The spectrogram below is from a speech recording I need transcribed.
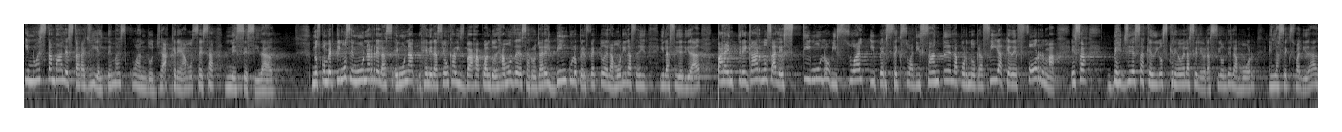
Y no está mal estar allí. El tema es cuando ya creamos esa necesidad. Nos convertimos en una, en una, generación cabizbaja cuando dejamos de desarrollar el vínculo perfecto del amor y la, y la fidelidad para entregarnos al estímulo visual hipersexualizante de la pornografía que deforma esa belleza que Dios creó de la celebración del amor en la sexualidad.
